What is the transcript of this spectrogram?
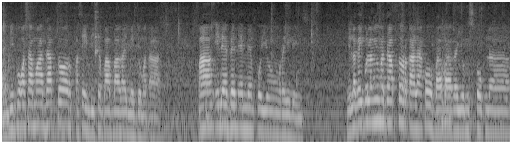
Hindi po kasama adapter kasi hindi siya babagay, medyo mataas. Pang 11mm po yung railings. Nilagay ko lang yung adapter, kala ko babagay yung scope na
